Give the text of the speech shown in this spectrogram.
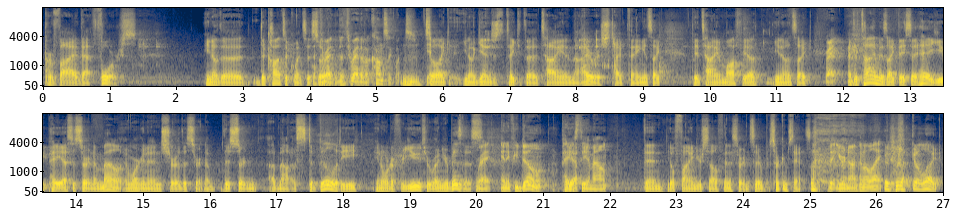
provide that force you know the the consequences The so threat, the threat of a consequence. Mm-hmm. Yeah. so like you know again just take the italian and the irish type thing it's like the italian mafia you know it's like Right. at the time is like they say hey you pay us a certain amount and we're going to ensure this certain this certain amount of stability in order for you to run your business right. And if you don't pay us the amount, then you'll find yourself in a certain cir- circumstance that you're not going to like. you're not going to like.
